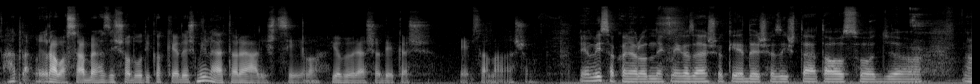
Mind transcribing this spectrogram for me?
Hát Ravaszábehez is adódik a kérdés, mi lehet a reális cél a jövőre esedékes népszámláláson? Én visszakanyarodnék még az első kérdéshez is, tehát ahhoz, hogy uh, uh,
